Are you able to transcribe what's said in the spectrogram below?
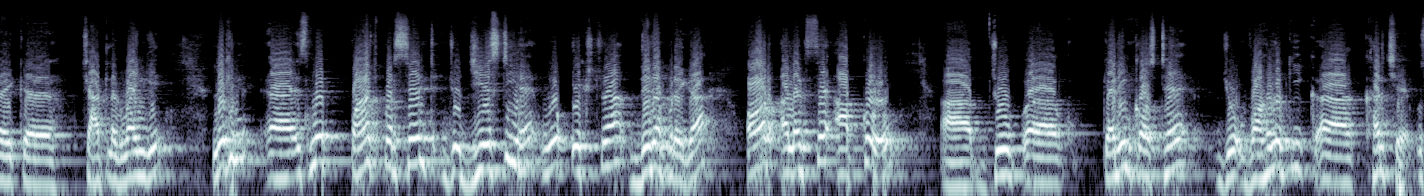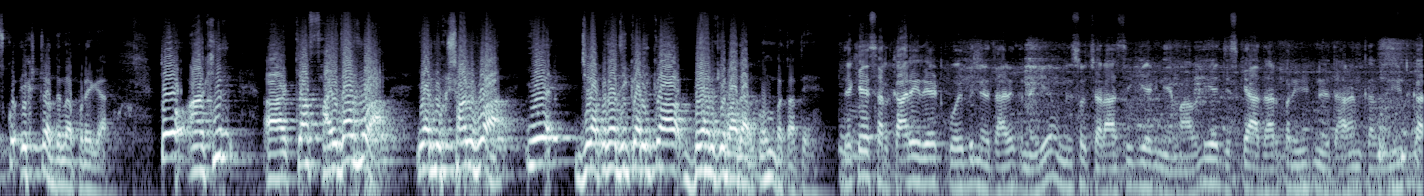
एक चार्ट लगवाएँगे। लेकिन आ, इसमें पाँच परसेंट जो जीएसटी है वो एक्स्ट्रा देना पड़ेगा। और अलग से आपको आ, जो कैरिंग कॉस्ट है जो वाहनों की खर्च है उसको एक्स्ट्रा देना पड़ेगा। तो आखिर आ, क्या फ़ायदा हुआ या नुकसान हुआ? ये जिला पदाधिकारी का बयान के बाद आपको हम बताते हैं। देखिए सरकारी रेट कोई भी निर्धारित नहीं है। उन्नीस सौ चौरासी की एक नियमावली है जिसके आधार पर ईंट निर्धारण कर ईंट का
